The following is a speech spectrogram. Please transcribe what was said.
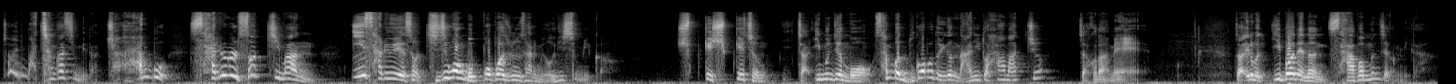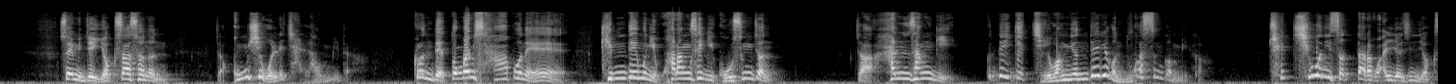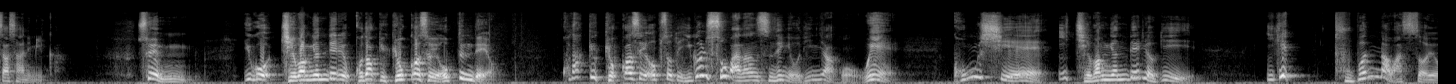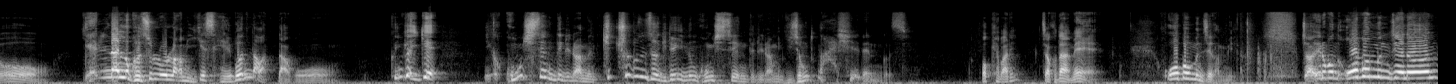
저 마찬가지입니다. 전부 사료를 썼지만 이 사료에서 지중왕 못 뽑아주는 사람이 어디 있습니까? 쉽게 쉽게 정, 자, 이 문제 뭐 3번 누가 봐도 이건 난이도 하 맞죠? 자, 그 다음에 자, 여러분 이번에는 4번 문제 갑니다. 선생님 이제 역사서는 자, 공시 원래 잘 나옵니다. 그런데 동그라미 4번에 김대문이 화랑새기 고승전 자, 한상기 근데 이게 제왕연대력은 누가 쓴 겁니까? 최치원이 썼다라고 알려진 역사서 아닙니까? 선생님 이거 제왕연대력 고등학교 교과서에 없던데요. 고등학교 교과서에 없어도 이걸 수업 안 하는 선생이 어디 있냐고. 왜? 공시에 이 제왕연대력이 이게 두 번 나왔어요. 옛날로 거슬러 올라가면 이게 세 번 나왔다고. 그러니까 이게 이거 공시생들이라면 기출 분석이 되어 있는 공시생들이라면 이 정도는 아셔야 되는 거지. 오케이 말이? 자, 그 다음에 5번 문제 갑니다. 자, 여러분 5번 문제는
